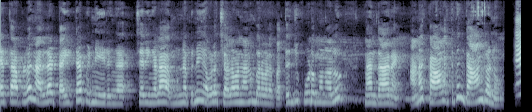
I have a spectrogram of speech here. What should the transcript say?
ஏத்தாப்புல நல்லா டைட்டா பின்னி இருங்க சரிங்களா? முன்ன பின்ன எவ்வளவு செலவானாலும் பரவாயில்ல. பத்தஞ்சு கூட போனாலும் நான் தாரேன். ஆனா காலத்துக்கும் தாங்கணும். ஆ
